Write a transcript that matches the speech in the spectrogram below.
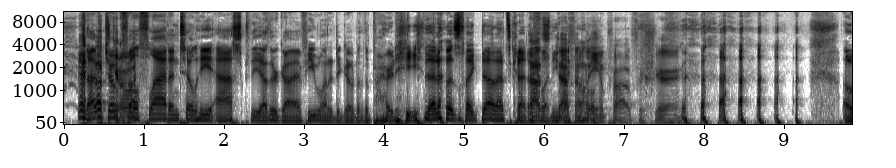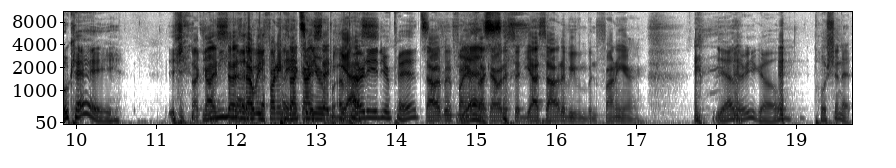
that joke go. fell flat until he asked the other guy if he wanted to go to the party. then I was like, no, that's kind of That's funny. now." definitely improv for sure. okay. That guy says that would be funny if that guy your- said yes. party in your pants? That would have been funny Yes. if that guy would have said yes. That would have even been funnier. yeah, there you go. Pushing it.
